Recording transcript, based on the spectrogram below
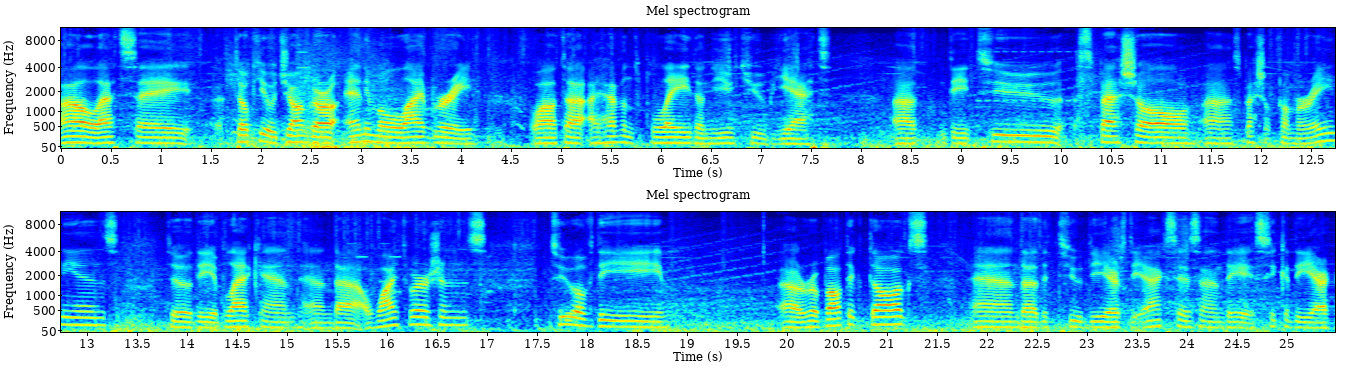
well let's say Tokyo Jungle Animal Library what uh, I haven't played on YouTube yet uh, the two special uh, special Pomeranians to the black and and uh, white versions two of the uh, robotic dogs and uh, the two deers, the Axis and the Sika deer.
